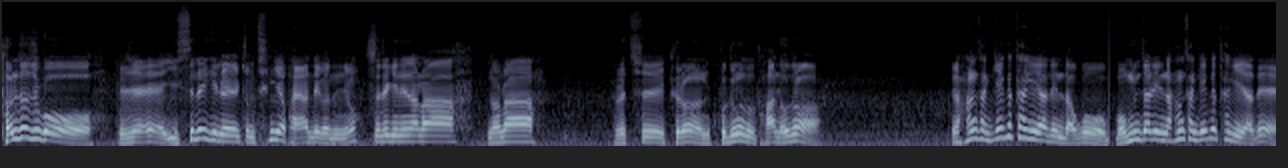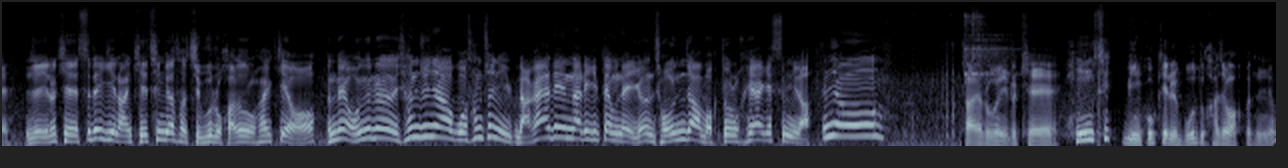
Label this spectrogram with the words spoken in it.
던져주고 이제 이 쓰레기를 좀 챙겨가야 되거든요. 쓰레기 내놔라 넣어라. 그렇지 그런 고등어도 다 넣어라 항상 깨끗하게 해야 된다고. 머문 자리는 항상 깨끗하게 해야 돼. 이제 이렇게 쓰레기랑 개 챙겨서 집으로 가도록 할게요. 근데 오늘은 현준이하고 삼촌이 나가야 되는 날이기 때문에 이건 저 혼자 먹도록 해야겠습니다. 안녕! 자 여러분 이렇게 홍색 민꽃게를 모두 가져왔거든요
